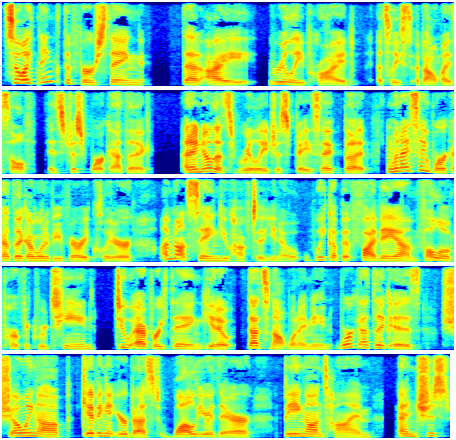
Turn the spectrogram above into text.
So, I think the first thing that I really pride, at least about myself, is just work ethic. And I know that's really just basic, but when I say work ethic, I want to be very clear. I'm not saying you have to, you know, wake up at 5 a.m., follow a perfect routine, do everything. You know, that's not what I mean. Work ethic is showing up, giving it your best while you're there, being on time, and just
